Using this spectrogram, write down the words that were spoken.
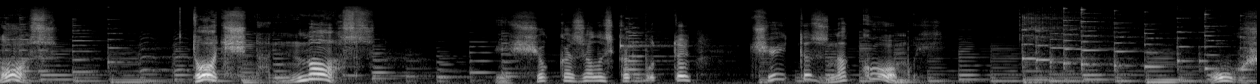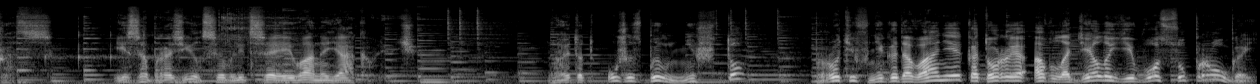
нос. Точно, нос. Еще казалось, как будто чей-то знакомый. Ужас изобразился в лице Ивана Яковлевича. Этот ужас был ничто против негодования, которое овладело его супругой.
